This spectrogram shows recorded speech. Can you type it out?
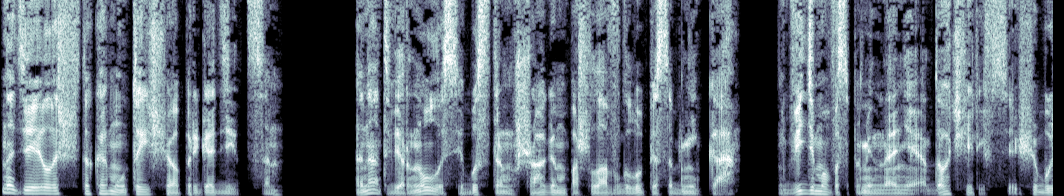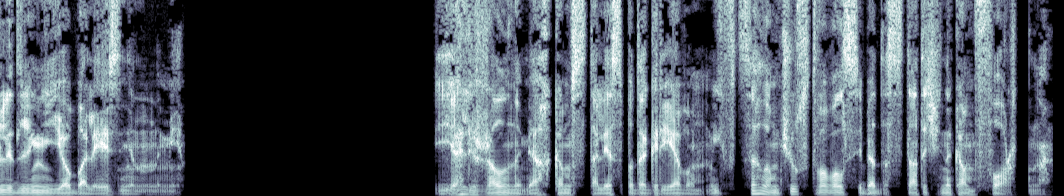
Надеялась, что кому-то еще пригодится». Она отвернулась и быстрым шагом пошла вглубь особняка. Видимо, воспоминания о дочери все еще были для нее болезненными. Я лежал на мягком столе с подогревом и в целом чувствовал себя достаточно комфортно.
